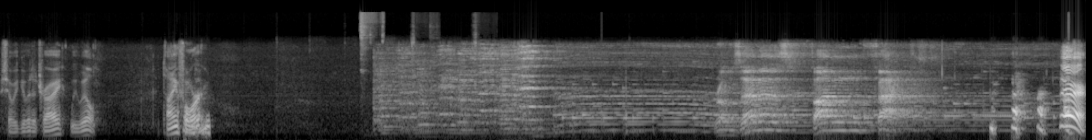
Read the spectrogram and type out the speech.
Shall we give it a try? We will. Time for. Rosanna's Fun Fact. There.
